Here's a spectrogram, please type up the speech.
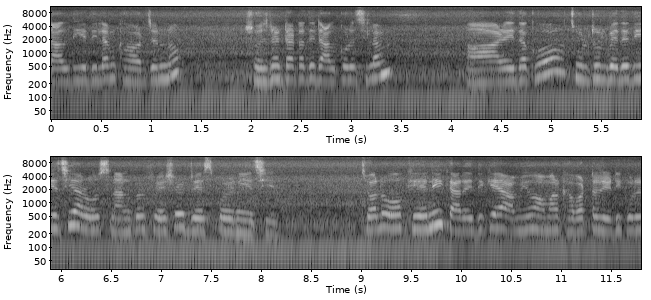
ডাল দিয়ে দিলাম খাওয়ার জন্য। সজনের ডাটা দিয়ে ডাল করেছিলাম। আর এই দেখো, চুল টুল বেঁধে দিয়েছি আর ও স্নান করে ফ্রেশ হয়ে ড্রেস করে নিয়েছি। চলো ও খেয়ে নিক, আর এদিকে আমিও আমার খাবারটা রেডি করে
